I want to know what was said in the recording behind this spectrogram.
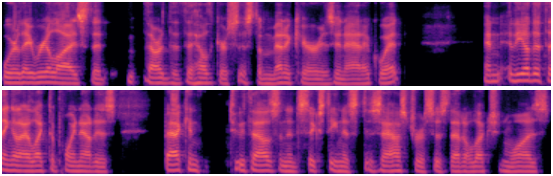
where they realize that that the healthcare system, Medicare, is inadequate. And the other thing that I like to point out is back in 2016, as disastrous as that election was,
